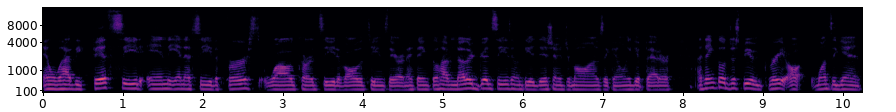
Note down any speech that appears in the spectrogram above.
and will have the fifth seed in the NFC, the first wild card seed of all the teams there. And I think they'll have another good season with the addition of Jamal Adams. They can only get better. I think they'll just be a great, once again,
